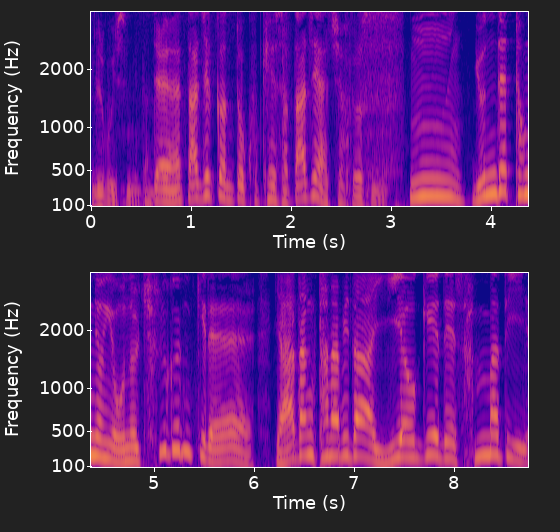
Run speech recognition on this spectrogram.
일고 있습니다. 네, 따질 건 또 국회에서 따져야죠. 그렇습니다. 음, 윤 대통령이 오늘 출근길에 야당 탄압이다 이 여기에 대해서 한마디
